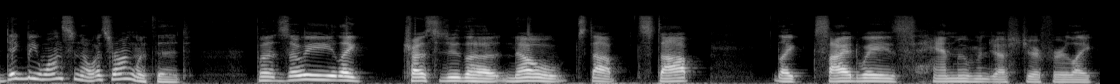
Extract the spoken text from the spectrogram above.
Digby wants to know what's wrong with it. But Zoe like tries to do the no, stop, stop like sideways hand movement gesture for like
